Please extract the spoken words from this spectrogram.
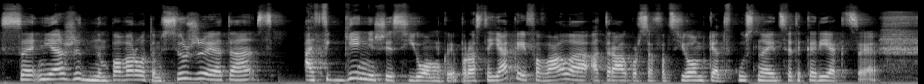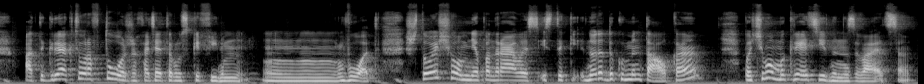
с неожиданным поворотом сюжета, с офигеннейшей съемкой. Просто я кайфовала от ракурсов, от съемки, от вкусной цветокоррекции. От игры актеров тоже, хотя это русский фильм. Вот. Что еще мне понравилось из таких... Ну, это документалка. «Почему мы креативны» называется.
